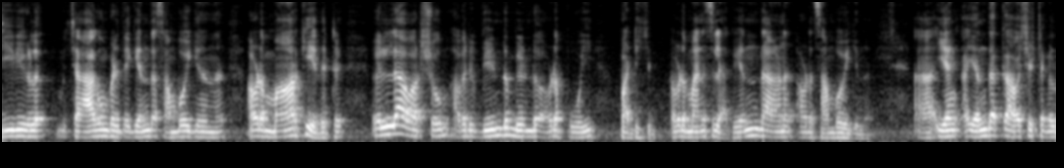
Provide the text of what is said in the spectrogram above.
ജീവികൾ ചാകുമ്പോഴത്തേക്ക് എന്താ സംഭവിക്കുന്നതെന്ന് അവിടെ മാർക്ക് ചെയ്തിട്ട് എല്ലാ വർഷവും അവർ വീണ്ടും വീണ്ടും അവിടെ പോയി പഠിക്കും. അവിടെ മനസ്സിലാക്കും എന്താണ് അവിടെ സംഭവിക്കുന്നത്. എന്തൊക്കെ അവശിഷ്ടങ്ങൾ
